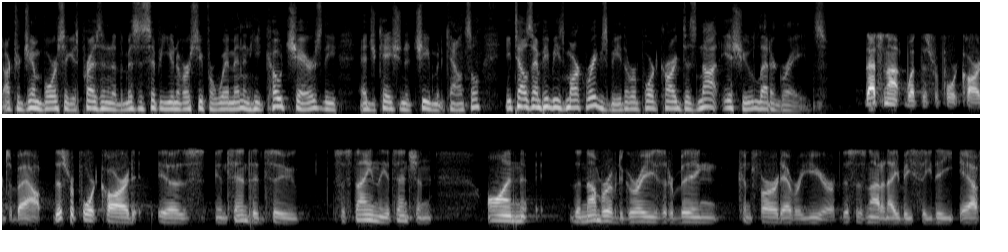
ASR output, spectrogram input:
Dr. Jim Borsig is president of the Mississippi University for Women, and he co chairs the Education Achievement Council. He tells MPB's Mark Rigsby the report card does not issue letter grades that's not what this report card's about. This report card is intended to sustain the attention on the number of degrees that are being conferred every year. This is not an A, B, C, D, F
